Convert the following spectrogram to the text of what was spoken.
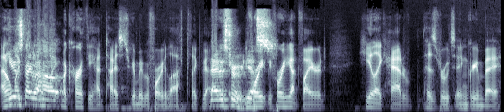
I don't like, I don't about how like McCarthy had ties to Green Bay before he left. Like That is true, Before, yes. he, before he got fired, he like had his roots in Green Bay,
